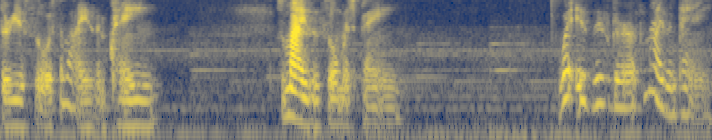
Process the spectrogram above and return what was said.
three of swords. Somebody is in pain. Somebody's in so much pain. What is this girl? Somebody's in pain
